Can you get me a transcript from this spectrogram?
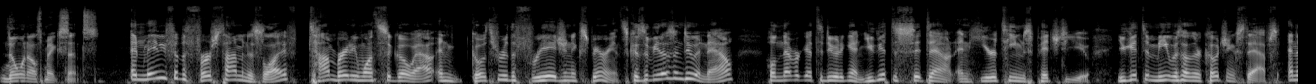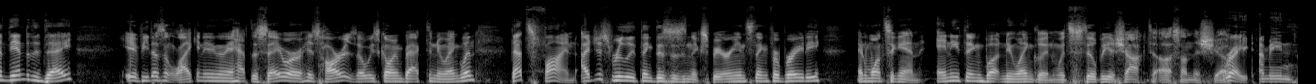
no one else makes sense. And maybe for the first time in his life, Tom Brady wants to go out and go through the free agent experience. Because if he doesn't do it now, he'll never get to do it again. You get to sit down and hear teams pitch to you. You get to meet with other coaching staffs. And at the end of the day, if he doesn't like anything they have to say or his heart is always going back to New England, that's fine. I just really think this is an experience thing for Brady. And once again, anything but New England would still be a shock to us on this show. Right. I mean,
